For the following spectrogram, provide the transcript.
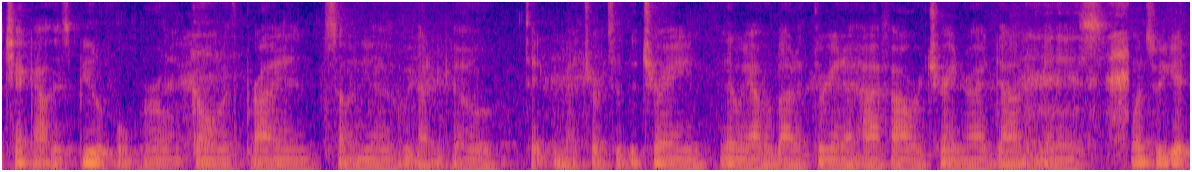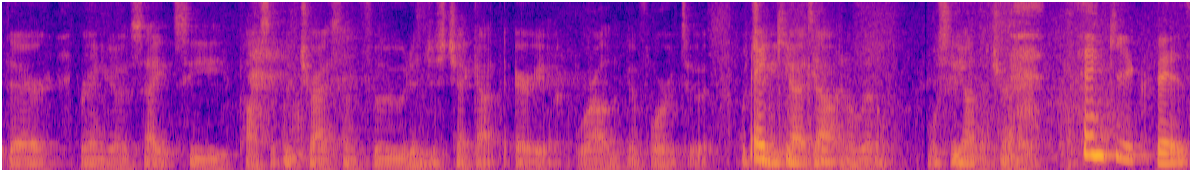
check out this beautiful world. Going with Brian, Sonia. We gotta go take the metro to the train. And then we have about a three and a half hour train ride down to Venice. Once we get there, we're gonna go sightsee, possibly try some food, and just check out the area. We're all looking forward to it. We'll check you, guys out in a little. We'll see you on the train. Thank you, Chris.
